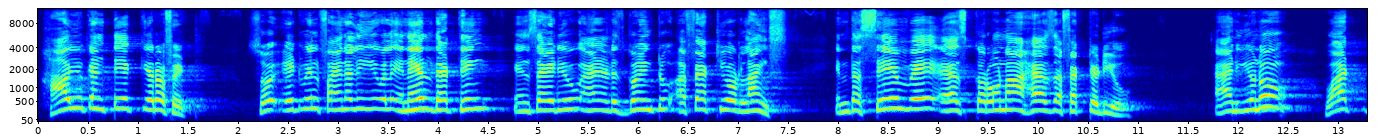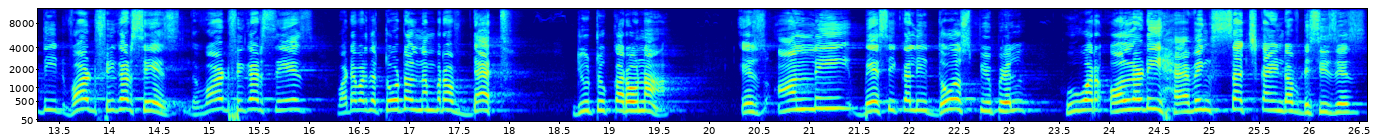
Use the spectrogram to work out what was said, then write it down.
how you can take care of it? So it will finally, you will inhale that thing inside you and it is going to affect your lungs in the same way as corona has affected you. And you know what the word figure says? The word figure says whatever the total number of death due to corona is only basically those people who were already having such kind of diseases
